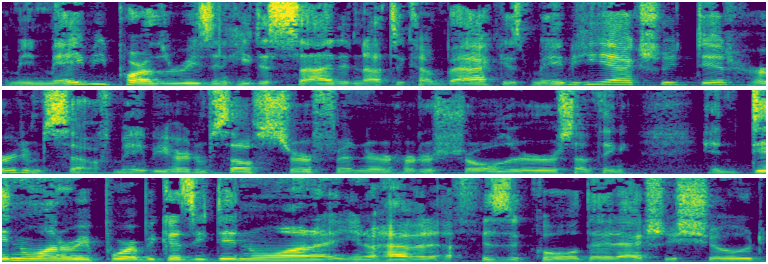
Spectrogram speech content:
I mean, maybe part of the reason he decided not to come back is maybe he actually did hurt himself. Maybe hurt himself surfing or hurt a shoulder or something and didn't want to report because he didn't want to, you know, have a, physical that actually showed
